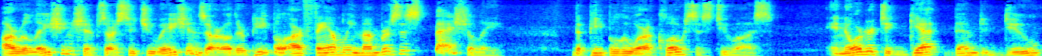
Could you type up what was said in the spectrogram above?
our relationships, our situations, our other people, our family members, especially the people who are closest to us, in order to get them to do,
